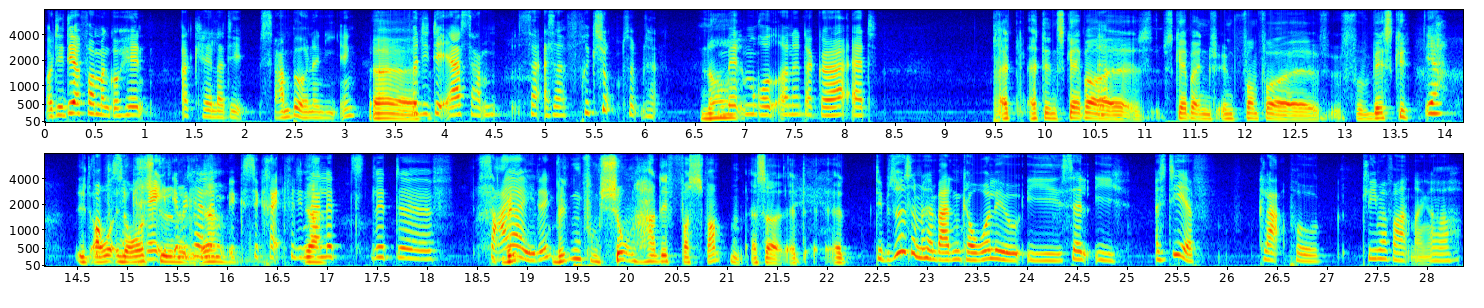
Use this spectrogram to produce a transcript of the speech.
Og det er derfor, man går hen og kalder det svampeonani, ikke? ja, Fordi det er sammen, så, altså friktion simpelthen, Nå, mellem rødderne, der gør, at at, at den skaber, øh, skaber en, en form for, øh, for væske, ja, et over, en overskydende. Jeg vil kalde ja. dem ikke sekret, fordi den Ja. er lidt, lidt øh, sejere i det, ikke? Hvilken funktion har det for svampen? Altså, at, at, Det betyder simpelthen bare, at den kan overleve i, selv i... Altså, de er klar på klimaforandringer,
